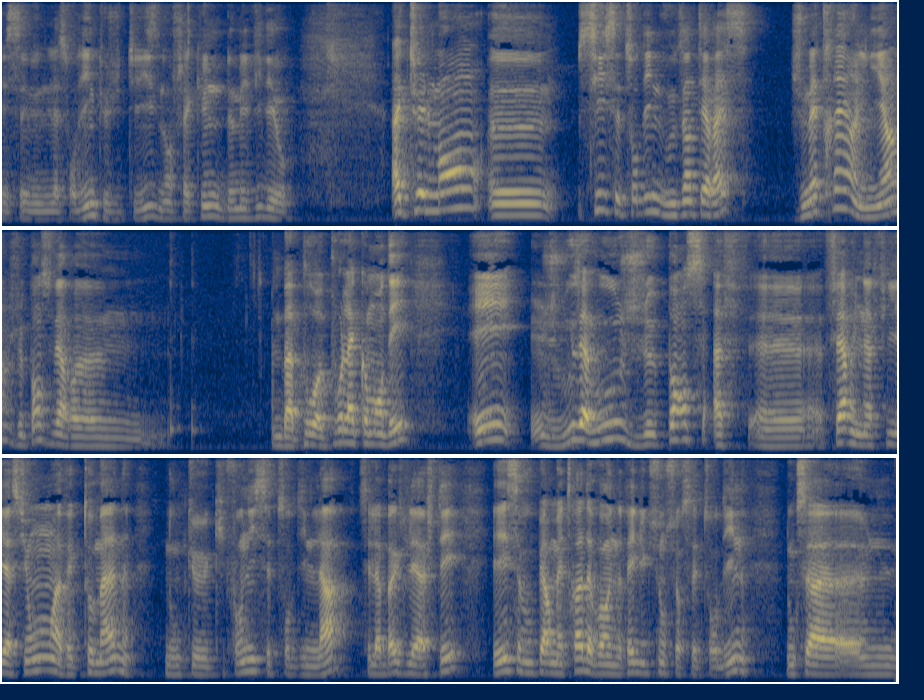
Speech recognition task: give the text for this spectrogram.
et c'est la sourdine que j'utilise dans chacune de mes vidéos actuellement euh, si cette sourdine vous intéresse je mettrai un lien je pense vers bah, pour, la commander. Et je vous avoue, je pense à euh, faire une affiliation avec Thomann, donc, euh, qui fournit cette sourdine là. C'est là-bas que je l'ai acheté. Et ça vous permettra d'avoir une réduction sur cette sourdine. Donc ça, euh,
